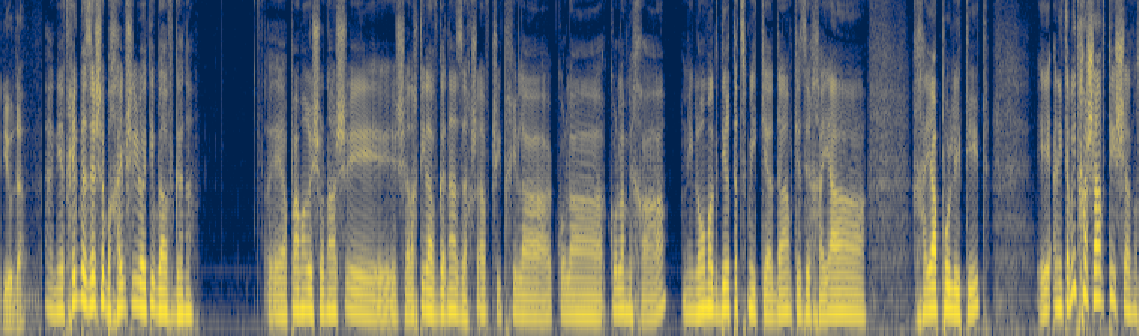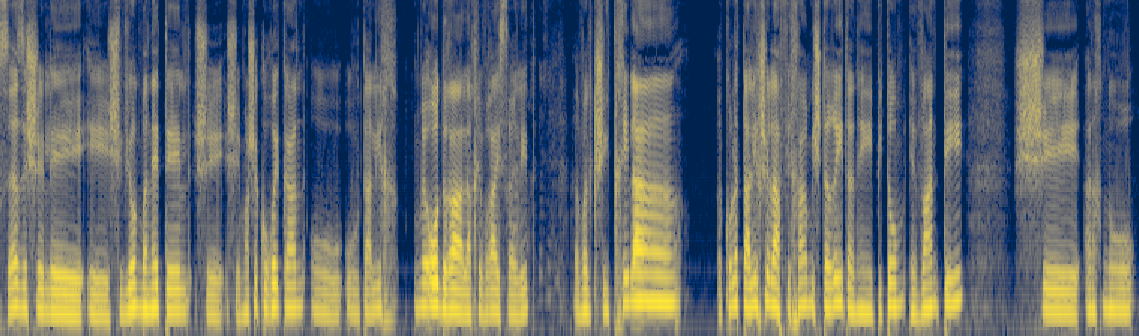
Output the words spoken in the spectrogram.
יהודה. אני אתחיל בזה שבחיים שלי לא הייתי בהפגנה. הפעם הראשונה ש... שהלכתי להפגנה זה עכשיו, כשהתחילה כל, ה... כל המחאה. אני לא מגדיר את עצמי כאדם, כאיזה חיה, חיה פוליטית. אה, אני תמיד חשבתי שהנושא הזה של אה, אה, שוויון בנטל, ש... שמה שקורה כאן הוא, הוא תהליך מאוד רע לחברה הישראלית, אבל כשהתחילה כל התהליך של ההפיכה המשטרית, אני פתאום הבנתי שאנחנו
